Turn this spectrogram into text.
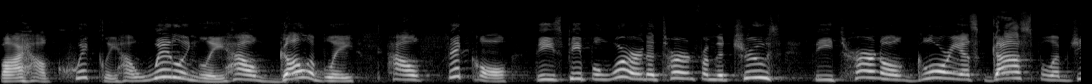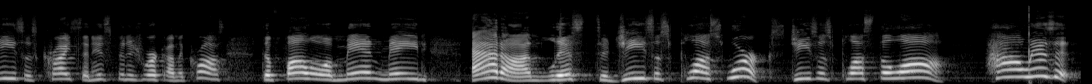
by how quickly, how willingly, how gullibly, how fickle these people were to turn from the truth, the eternal, glorious gospel of Jesus Christ and his finished work on the cross, to follow a man made add on list to Jesus plus works, Jesus plus the law. How is it?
